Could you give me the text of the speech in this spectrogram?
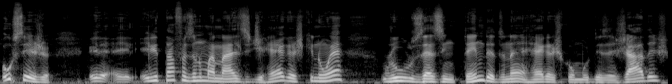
Ou seja, ele, ele tá fazendo uma análise de regras que não é rules as intended, né? Regras como desejadas,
